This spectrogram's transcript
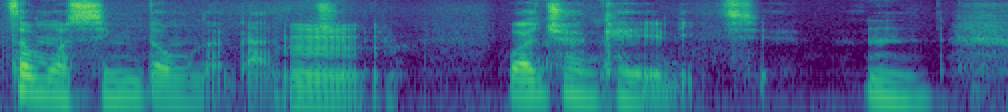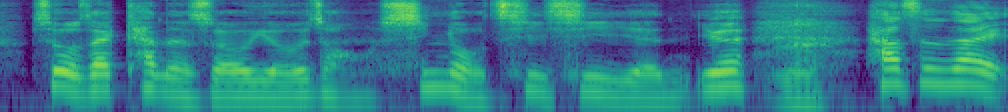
这么心动的感觉，嗯、完全可以理解。嗯，所以我在看的时候有一种心有戚戚焉，因为他正在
